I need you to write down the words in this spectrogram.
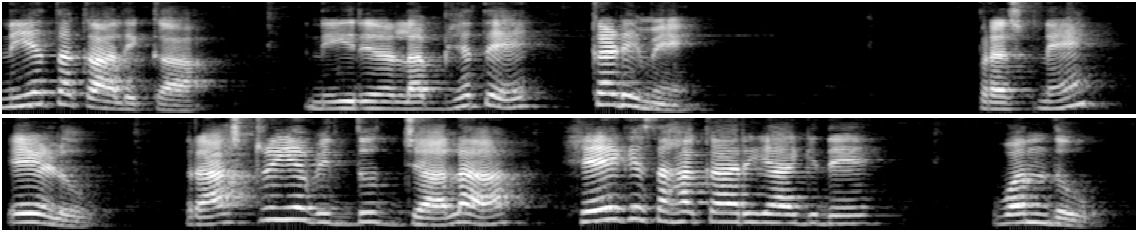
ನಿಯತಕಾಲಿಕ. ನೀರಿನ ಲಭ್ಯತೆ ಕಡಿಮೆ. ಪ್ರಶ್ನೆ ಏಳು. ರಾಷ್ಟ್ರೀಯ ವಿದ್ಯುತ್ ಜಾಲ ಹೇಗೆ ಸಹಕಾರಿಯಾಗಿದೆ? ಒಂದು.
